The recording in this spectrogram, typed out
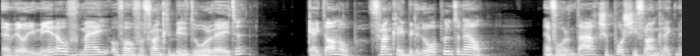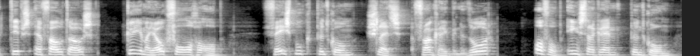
En wil je meer over mij of over Frankrijk Binnendoor weten? Kijk dan op frankrijkbinnendoor.nl. En voor een dagelijkse portie Frankrijk met tips en foto's kun je mij ook volgen op facebook.com slash Frankrijk of op instagram.com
